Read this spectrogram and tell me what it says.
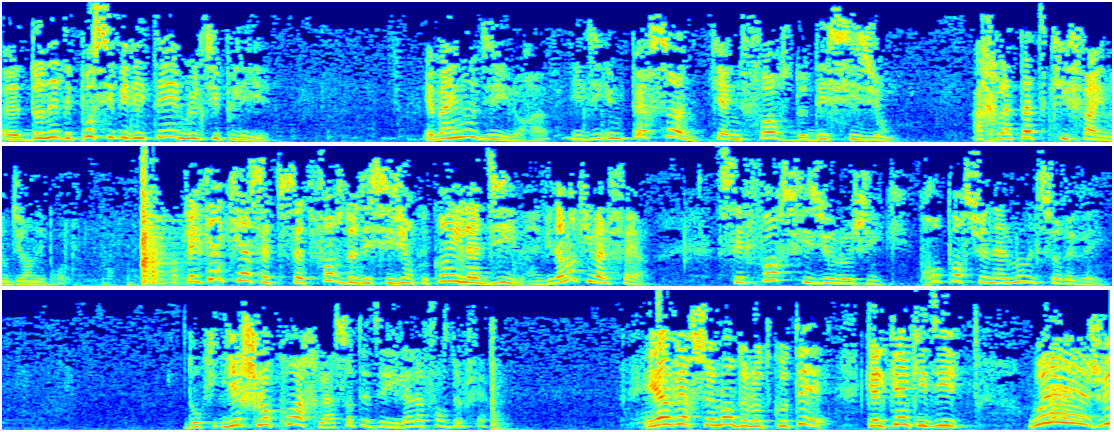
euh, donner des possibilités multipliées. Eh bien, il nous dit, le il dit une personne qui a une force de décision, achlatat kifa, il nous dit en hébreu. Quelqu'un qui a cette, force de décision, que quand il a dit, ben, évidemment qu'il va le faire, ses forces physiologiques, proportionnellement, elles se réveillent. Donc, yeshlokoach, là, il a la force de le faire. Et inversement, de l'autre côté, quelqu'un qui dit, Ouais, je vais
